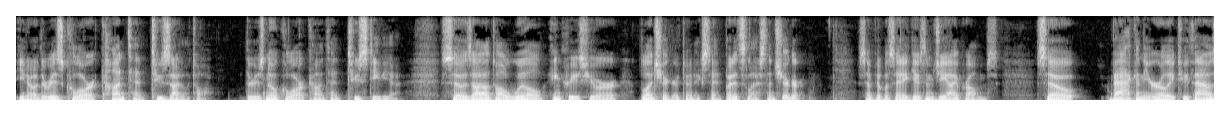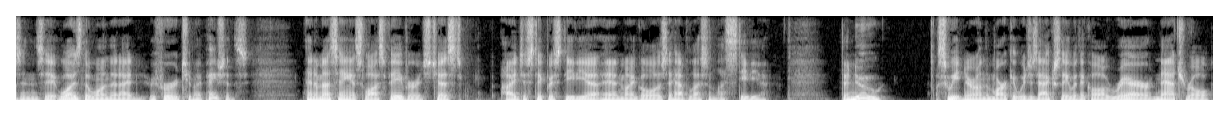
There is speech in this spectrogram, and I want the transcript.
you know there is caloric content to xylitol. There is no caloric content to stevia. So xylitol will increase your blood sugar to an extent, but it's less than sugar. Some people say it gives them GI problems. So back in the early 2000s, it was the one that I'd referred to my patients. And I'm not saying it's lost favor. It's just, I just stick with stevia and my goal is to have less and less stevia. The new sweetener on the market, which is actually what they call a rare natural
